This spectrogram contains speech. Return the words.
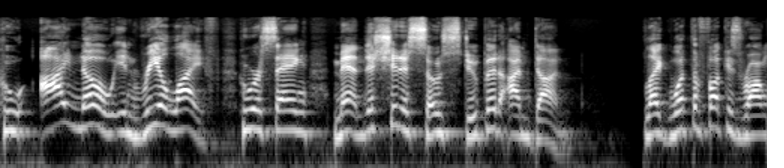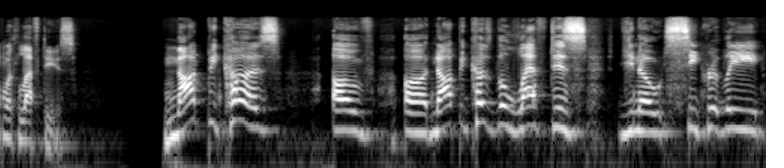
who I know in real life who were saying, man, this shit is so stupid, I'm done. Like, what the fuck is wrong with lefties? Not because of, uh, not because the left is, you know, secretly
